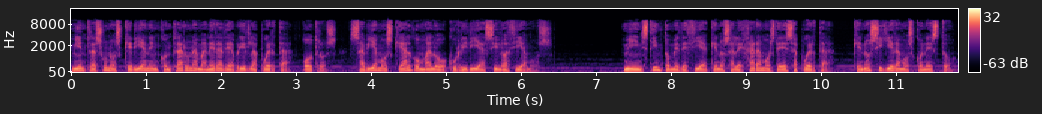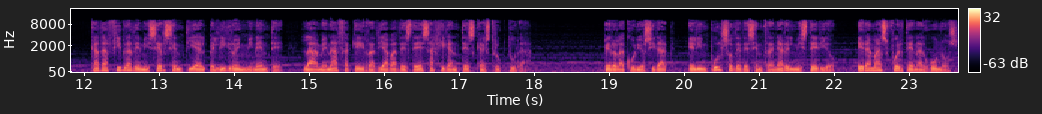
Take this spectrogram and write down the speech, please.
mientras unos querían encontrar una manera de abrir la puerta, otros, sabíamos que algo malo ocurriría si lo hacíamos. Mi instinto me decía que nos alejáramos de esa puerta, que no siguiéramos con esto, cada fibra de mi ser sentía el peligro inminente, la amenaza que irradiaba desde esa gigantesca estructura. Pero la curiosidad, el impulso de desentrañar el misterio, era más fuerte en algunos,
